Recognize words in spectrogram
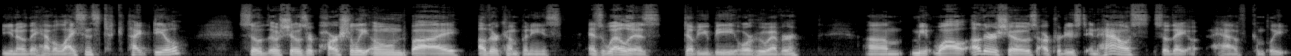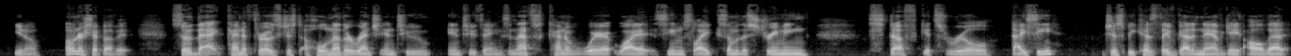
you know they have a licensed type deal so those shows are partially owned by other companies as well as WB or whoever. Um, while other shows are produced in house, so they have complete, you know, ownership of it. So that kind of throws just a whole nother wrench into into things, and that's kind of where why it seems like some of the streaming stuff gets real dicey, just because they've got to navigate all that,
